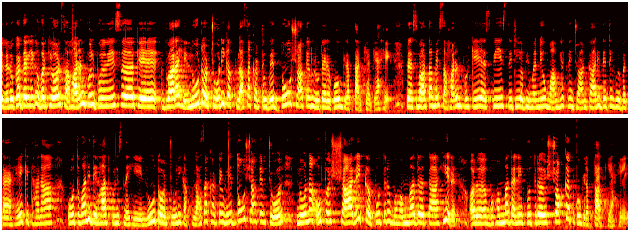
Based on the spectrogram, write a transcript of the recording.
चलिए, रुकर अगली खबर की ओर। सहारनपुर पुलिस के द्वारा ही लूट और चोरी का खुलासा करते हुए दो शातिर लुटेरों को गिरफ़्तार किया गया है। प्रेस वार्ता में सहारनपुर के एसपी, सिटी अभिमन्यु मांगलिक ने जानकारी देते हुए बताया है कि थाना कोतवाली देहात पुलिस ने ही लूट और चोरी का खुलासा करते हुए दो शातिर चोर, नोना उफ शारिक पुत्र मोहम्मद ताहिर और मोहम्मद अली पुत्र शौकत को गिरफ़्तार किया है।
